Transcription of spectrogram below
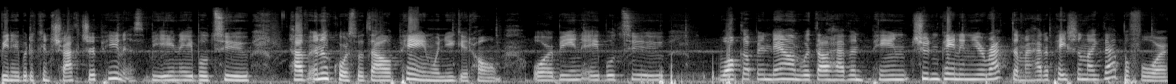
being able to contract your penis, being able to have intercourse without pain when you get home, or being able to walk up and down without having pain, shooting pain in your rectum. I had a patient like that before.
